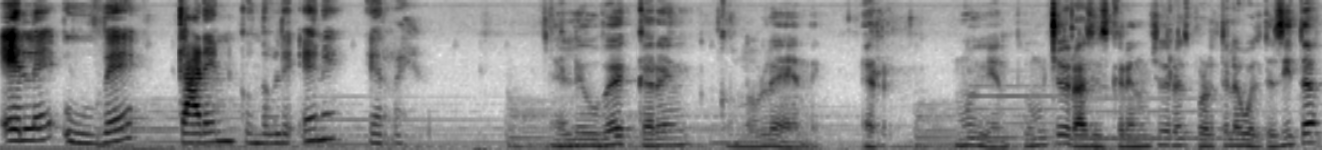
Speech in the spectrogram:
LV Karen con doble N R. LV Karen con doble N R. Muy bien, pues muchas gracias Karen, muchas gracias por darte la vueltecita.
